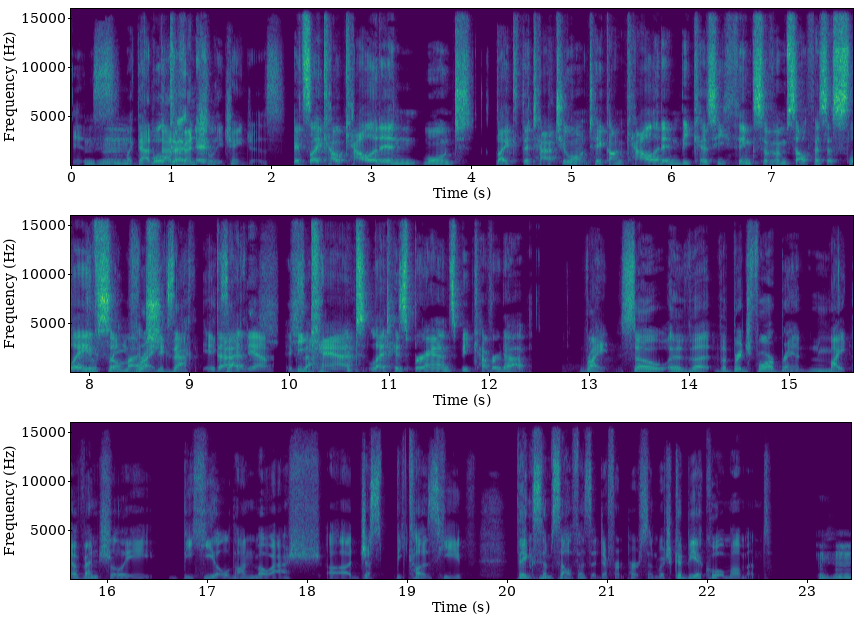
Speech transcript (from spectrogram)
is. Mhm. Like that. Well, that ca- eventually changes. It's like how Kaladin won't like the tattoo won't take on Kaladin because he thinks of himself as a slave, As a so much. Right. Exactly. Exactly. yeah. Exactly. He can't let his brands be covered up. Right. So uh, the the Bridge Four brand might eventually be healed on Moash, uh, just because he thinks himself as a different person, which could be a cool moment. Mm-hmm.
